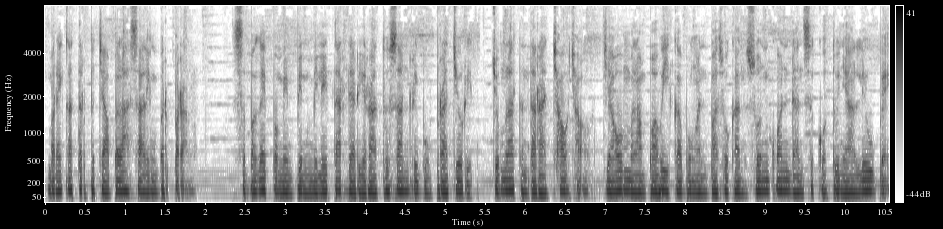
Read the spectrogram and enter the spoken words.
Mereka terpecah belah saling berperang, sebagai pemimpin militer dari ratusan ribu prajurit, jumlah tentara Cao Cao jauh melampaui gabungan pasukan Sun Quan dan sekutunya Liu Bei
